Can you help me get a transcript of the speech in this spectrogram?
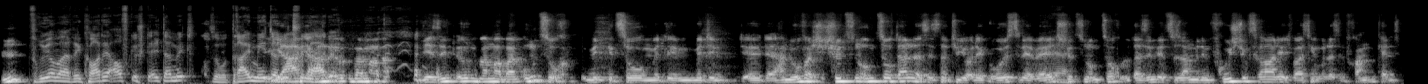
Hm? früher mal Rekorde aufgestellt damit? So drei Meter Ja, wir, irgendwann mal, wir sind irgendwann mal beim Umzug mitgezogen mit dem, mit dem äh, der Hannoversche Schützenumzug dann. Das ist natürlich auch der größte der Welt, Ja. Schützenumzug. Und da sind wir zusammen mit dem Frühstücksradio, ich weiß nicht, ob man das in Franken kennt,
